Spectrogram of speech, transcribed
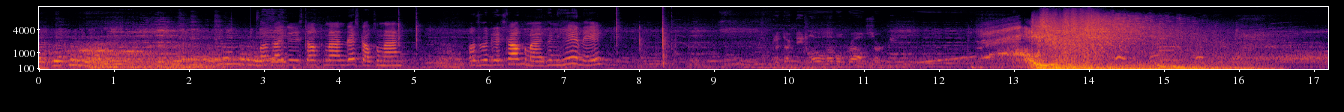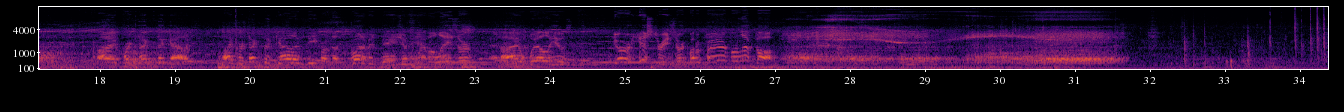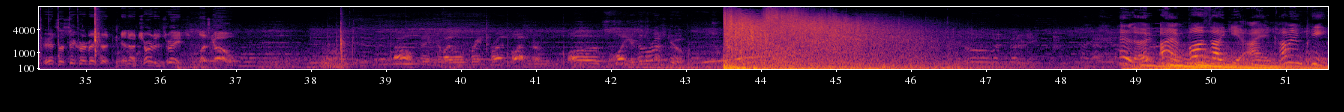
Buzz Lightyear, Star Command, this Star Command. Buzz Lightyear, Star Command, can you hear me? Conducting low-level ground search. I protect the galaxy. I protect the galaxy from the threat of invasion. Have a laser, and I will use it. Your history, Zurg. Prepare for liftoff. It's a secret mission in uncharted space. Let's go. I'll save you, my little green friend, Blaster. Buzz Lightyear to the rescue. Hello, I am Buzz Lightyear. I am come in peace.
